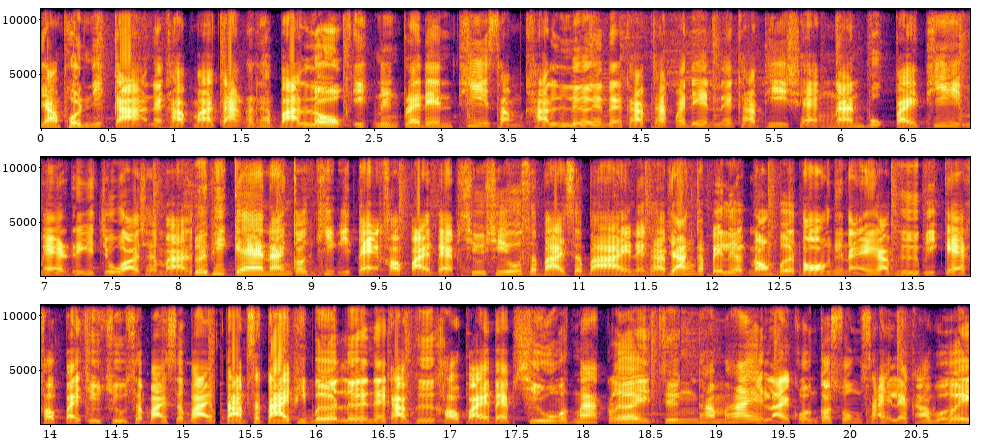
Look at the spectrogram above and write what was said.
อย่างผลนิกะนะครับมาจากรัฐบาลโลกอีกหนึ่งประเด็นที่สำคัญเลยนะครับจากประเด็นนะครับที่แชงนั้นบุกไปที่แมรีจัวใช่ไหมโดยพี่แกนั้นก็คีบอีแตะเข้าไปแบบชิวๆสบายๆนะครับยังกับไปเลือกน้องเบอร์ตองที่ไหนครับคือพี่แกเข้าไปชิวๆสบายๆตามสไตล์พี่เบิร์ดเลยนะครับคือเข้าไปแบบชิวมากๆเลย จึงทำให้หลายคนก็สงสัยแหละครับว่าเฮ้ย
